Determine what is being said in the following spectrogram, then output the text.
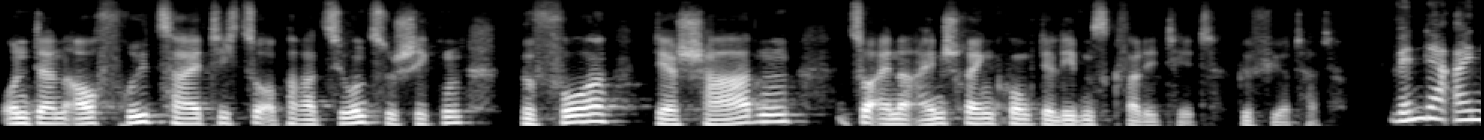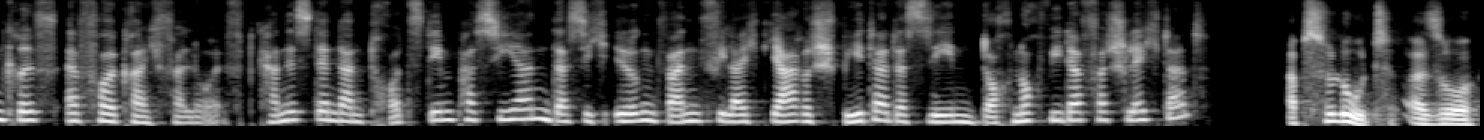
und dann auch frühzeitig zur Operation zu schicken, bevor der Schaden zu einer Einschränkung der Lebensqualität geführt hat. Wenn der Eingriff erfolgreich verläuft, kann es denn dann trotzdem passieren, dass sich irgendwann vielleicht Jahre später das Sehen doch noch wieder verschlechtert? Absolut. Also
